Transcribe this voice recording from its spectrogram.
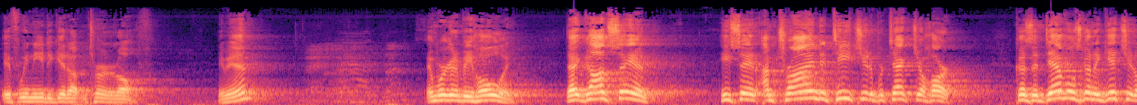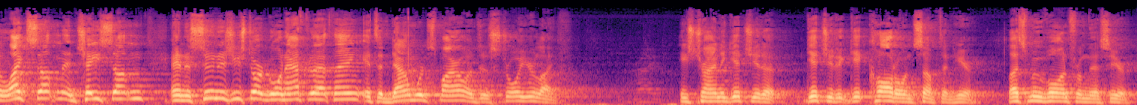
if we need to get up and turn it off. Amen? And we're going to be holy. That God's saying, He's saying, I'm trying to teach you to protect your heart. Because the devil's going to get you to like something and chase something, and as soon as you start going after that thing, it's a downward spiral and destroy your life. He's trying to get you to get you to get caught on something here. Let's move on from this here.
